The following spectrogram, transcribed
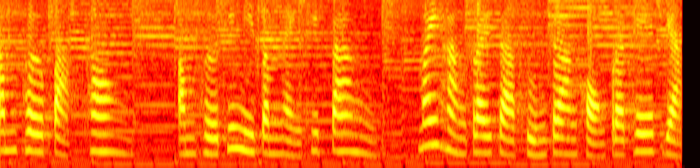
อำเภอปากช่อง อำเภอที่มีตำแหน่งที่ตั้ง ไม่ห่างไกลจากศูนย์กลางของประเทศอย่าง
